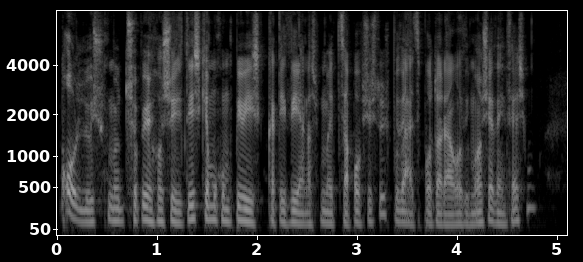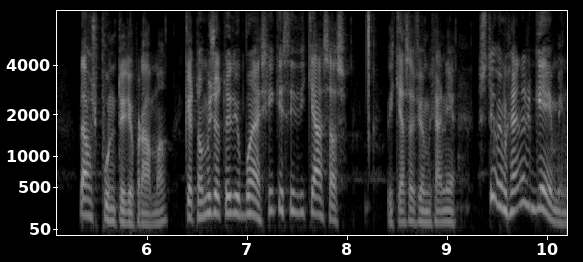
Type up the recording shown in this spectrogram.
όλους με τους οποίους έχω συζητήσει και μου έχουν πει κατηδίαν ας πούμε, τις απόψεις τους, που δεν θα τις πω τώρα εγώ δημόσια, δεν είναι θέση μου, δεν θα σου πούνε το ίδιο πράγμα. Και νομίζω το ίδιο μπορεί να ισχύει και στη δικιά σας δικιά σας βιομηχανία. Στη βιομηχανία του gaming.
